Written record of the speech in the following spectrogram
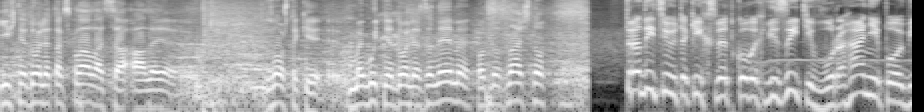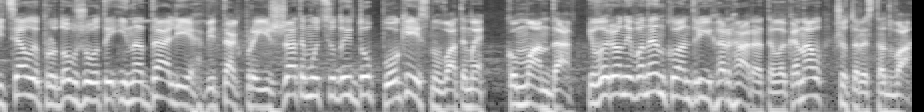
їхня доля так склалася, але знову ж таки, майбутня доля за ними однозначно. Традицію таких святкових візитів в урагані пообіцяли продовжувати і надалі. Відтак приїжджатимуть сюди, допоки існуватиме команда. Іларіон Іваненко, Андрій Гаргара, телеканал 402.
